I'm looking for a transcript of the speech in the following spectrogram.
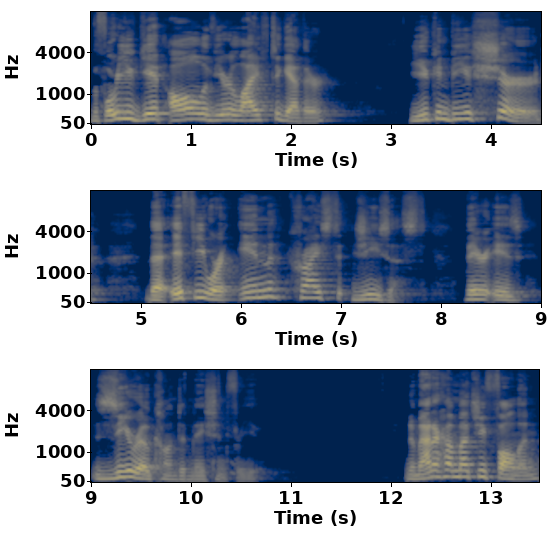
Before you get all of your life together, you can be assured that if you are in Christ Jesus, there is zero condemnation for you. No matter how much you've fallen,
